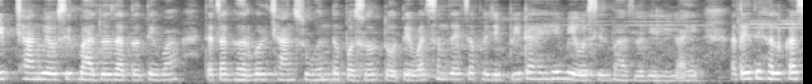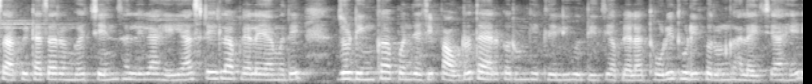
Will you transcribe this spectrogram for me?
पीठ छान व्यवस्थित भाजलं जातं तेव्हा त्याचा घरभर छान सुगंध पसरतो. तेव्हाच समजायचं आपलं जे पीठ आहे हे व्यवस्थित भाजलं गेलेलं आहे. आता इथे हलकासा पिठाचा रंग चेंज झालेला आहे. या स्टेजला आपल्याला यामध्ये जो डिंक आपण ज्याची पावडर तयार करून घेतलेली होती ती आपल्याला थोडी थोडी करून घालायची आहे.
